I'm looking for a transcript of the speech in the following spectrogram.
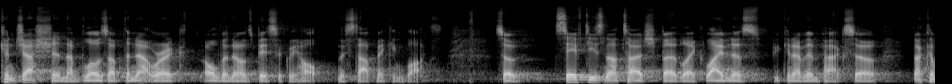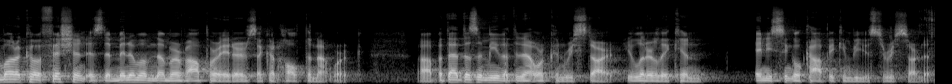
congestion that blows up the network, all the nodes basically halt. They stop making blocks. So safety is not touched, but like liveness, you can have impact. So Nakamoto coefficient is the minimum number of operators that could halt the network. Uh, but that doesn't mean that the network can restart. You literally can, any single copy can be used to restart it.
